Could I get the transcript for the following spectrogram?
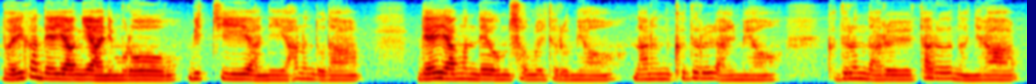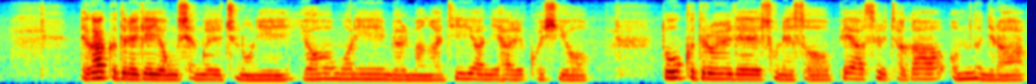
너희가 내 양이 아니므로 믿지 아니하는도다. 내 양은 내 음성을 들으며 나는 그들을 알며 그들은 나를 따르느니라 내가 그들에게 영생을 주노니 영원히 멸망하지 아니할 것이요 또 그들을 내 손에서 빼앗을 자가 없느니라.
